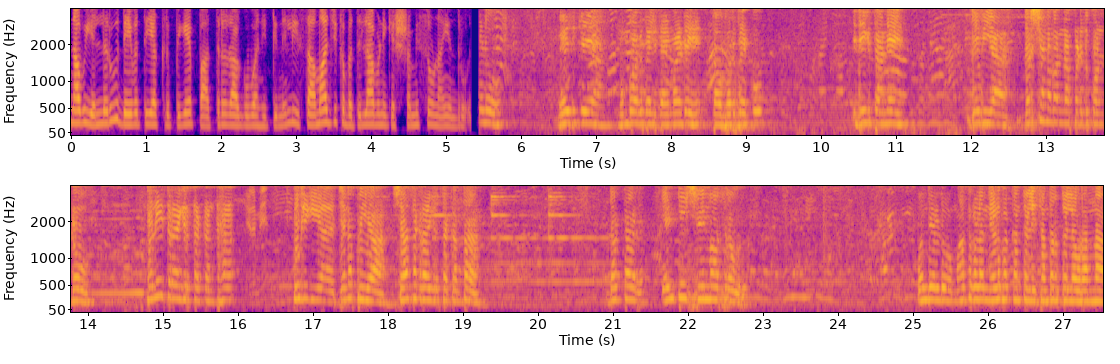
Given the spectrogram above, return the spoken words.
ನಾವು ಎಲ್ಲರೂ ದೇವತೆಯ ಕೃಪೆಗೆ ಪಾತ್ರರಾಗುವ ನಿಟ್ಟಿನಲ್ಲಿ ಸಾಮಾಜಿಕ ಬದಲಾವಣೆಗೆ ಶ್ರಮಿಸೋಣ ಎಂದರು. ವೇದಿಕೆಯ ಮುಂಭಾಗದಲ್ಲಿ ದಯಮಾಡಿ ತಾವು ಬರಬೇಕು. ಇದೀಗ ತಾನೇ ದೇವಿಯ ದರ್ಶನವನ್ನು ಪಡೆದುಕೊಂಡು ಪುನೀತರಾಗಿರ್ತಕ್ಕಂತಹ ಕೂಡ್ಲಿಗಿಯ ಜನಪ್ರಿಯ ಶಾಸಕರಾಗಿರ್ತಕ್ಕಂಥ ಡಾಕ್ಟರ್ ಎನ್ ಟಿ ಶ್ರೀನಿವಾಸರವರು. ಒಂದೆರಡು ಮಾತುಗಳನ್ನು ಹೇಳ್ಬೇಕಂತೇಳಿ ಸಂದರ್ಭದಲ್ಲಿ ಅವರನ್ನು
